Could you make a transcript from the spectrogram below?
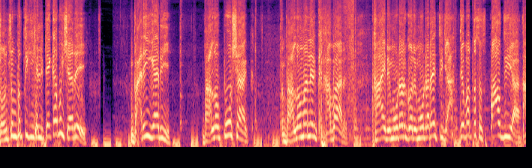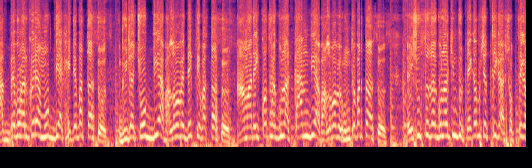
ধন সম্পত্তি কি খালি টাকা পয়সা রে? বাড়ি গাড়ি, ভালো পোশাক, ভালো মানের খাবার। হাই রে মোটার ঘরে, মোটারে তুই আসতে পারতাছস, পাও দিয়া। হাত ব্যবহার করে মুখ দিয়া খাইতে পারতাছস, দুইটা চোখ দিয়া ভালোভাবে দেখতে পারতাছস। আমার এই কথাগুলা কান দিয়া ভালোভাবে শুনতে পারতাছস। এই সুস্থতা গুলা কিন্তু টাকা পয়সার থেকে সব থেকে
